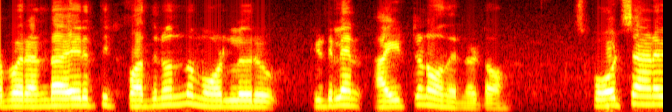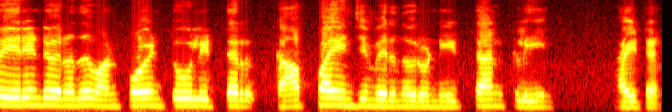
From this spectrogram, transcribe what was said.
അപ്പോൾ രണ്ടായിരത്തി പതിനൊന്ന് മോഡൽ ഒരു കിഡിലൻ ഐറ്റൺ വന്നിട്ടുണ്ട് കേട്ടോ. സ്പോർട്സ് ആണ് വേരിയന്റ് വരുന്നത്. വൺ പോയിന്റ് ടു ലിറ്റർ കാപ്പ എഞ്ചിൻ വരുന്ന ഒരു നീറ്റ് ആൻഡ് ക്ലീൻ ഐട്ടൺ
